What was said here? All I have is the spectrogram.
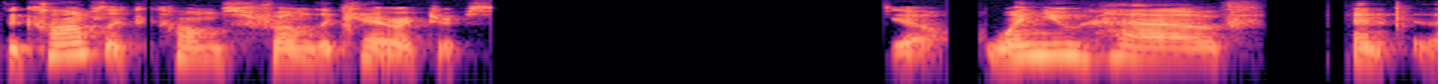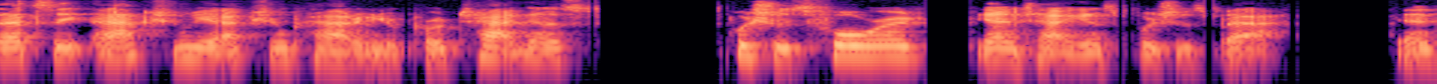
The conflict comes from the characters. Yeah, when you have, and that's the action-reaction pattern. Your protagonist pushes forward, the antagonist pushes back. And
